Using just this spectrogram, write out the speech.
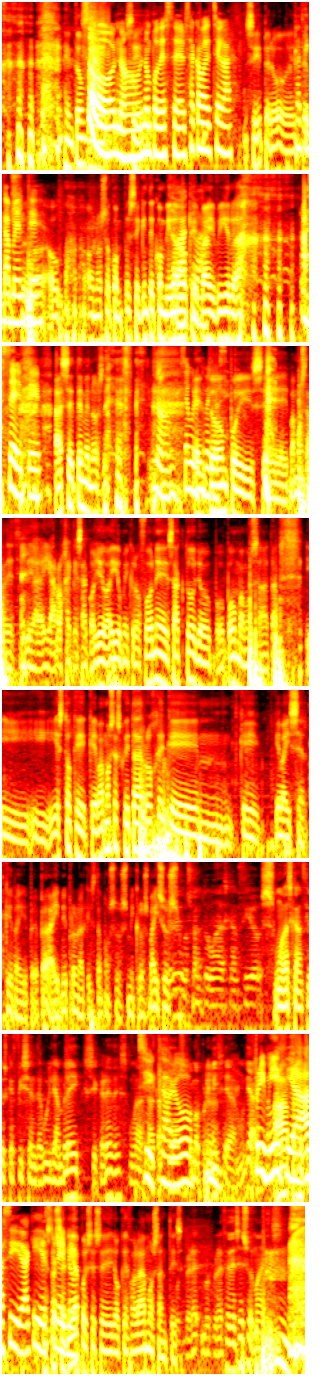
entón, So, no, sí, non pode ser, se acaba de chegar. Sí, pero eh, Prácticamente. temos, uh, o, o noso comp seguinte convidado Que que, va, que va. vai vir a, A sete. a 7 menos 10. No, seguro que entón, pois, eh, vamos a decir aí a Roja que se acolleu aí o microfone exacto, yo o pon, vamos a tal. E, e, isto que, vamos a escoitar Roge que, mm, que, que vai ser que vai preparar aí, para que estamos os micros baixos. Vos canto unha das cancións unha das cancións que fixen de William Blake, se si queredes unha das sí, claro. como primicia mm. mundial. Primicia, ah, así, aquí esto estreno. sería pois pues, ese, o que falábamos antes. Vos, vos merecedes eso e máis.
